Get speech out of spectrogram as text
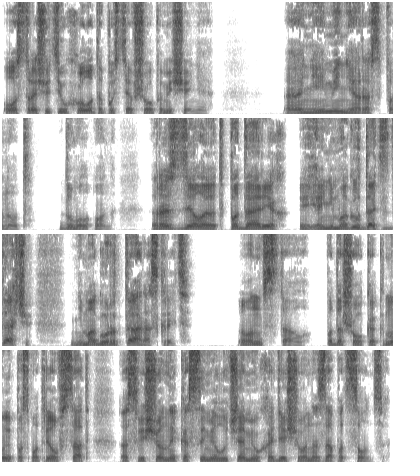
остро ощутил холод опустевшего помещения. «Они меня распнут», — думал он. «Разделают под орех, и я не могу дать сдачи, не могу рта раскрыть». Он встал подошел к окну и посмотрел в сад, освещенный косыми лучами уходящего на запад солнца.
